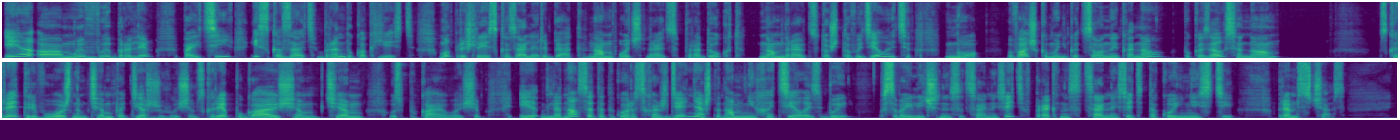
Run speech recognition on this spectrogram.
И а, мы выбрали пойти и сказать бренду как есть. Мы пришли и сказали, ребята, нам очень нравится продукт, нам нравится то, что вы делаете, но ваш коммуникационный канал показался нам скорее тревожным, чем поддерживающим, скорее пугающим, чем успокаивающим. И для нас это такое расхождение, что нам не хотелось бы в свои личные социальные сети, в проектные социальные сети такой нести прямо сейчас.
